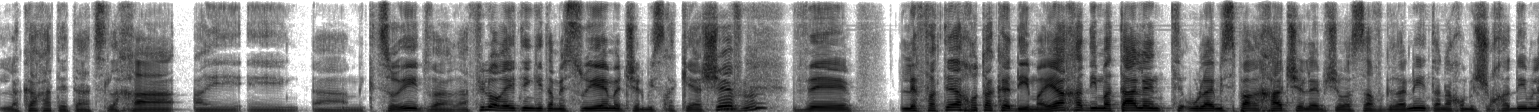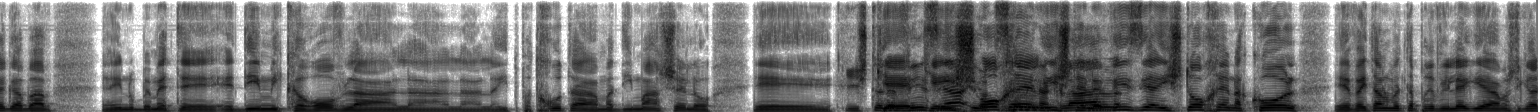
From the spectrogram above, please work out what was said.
לקחת את ההצלחה אה, המקצועית, ואפילו הרייטינגית המסוימת של משחקי השף, מהמם. ולפתח אותה קדימה, יחד עם הטאלנט אולי מספר אחת שלהם, שהוא אסף גרנית, אנחנו משוחדים לגביו, היינו באמת אה, עדים מקרוב ל, ל, ל, להתפתחות המדהימה שלו. אה, איש טלוויזיה, כאיש אוכל, איש. טלוויזיה, איש תוכן, הכל, אה, והייתה לנו באמת הפריבילגיה, מה שנקרא,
